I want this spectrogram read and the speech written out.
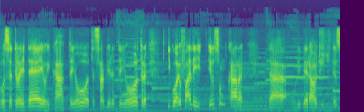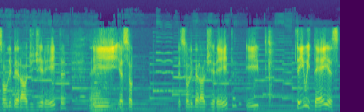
Você tem uma ideia, o Ricardo tem outra, a Samira tem outra. Igual eu falei, eu sou um cara da um liberal de, eu sou um liberal de direita é. e eu sou eu sou liberal de direita e tenho ideias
